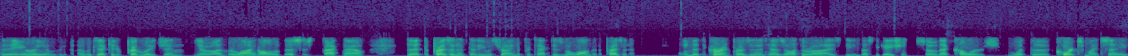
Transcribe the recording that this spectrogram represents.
the area of, of executive privilege, and you know, underlying all of this is the fact now that the president that he was trying to protect is no longer the president, and that the current president has authorized the investigation. So that colors what the courts might say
